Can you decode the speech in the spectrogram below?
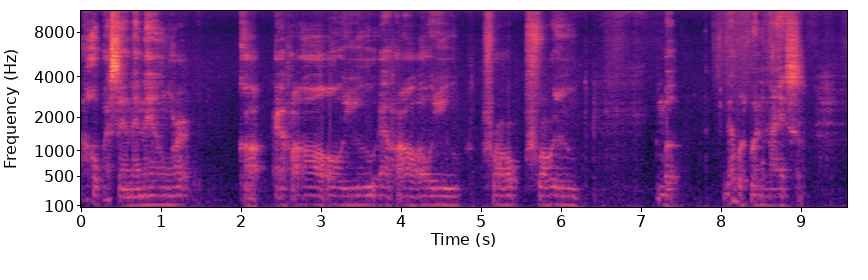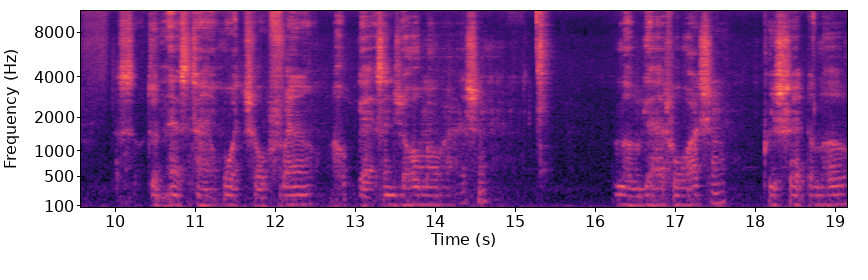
I hope I saying that name right. Called F R O U F R O U for for you. But that was pretty nice. So till next time, watch your fam. Hope you guys enjoyed my reaction. Love you guys for watching. Appreciate the love.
